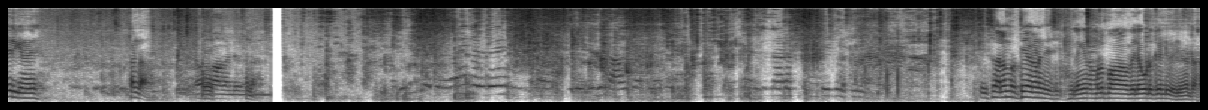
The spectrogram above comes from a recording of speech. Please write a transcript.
ഏതിരിക്കുന്നത് കണ്ടോ? ഈ സ്ഥലം വൃത്തിയാക്കണം ചേച്ചി. ഇല്ലെങ്കിൽ നമ്മൾ വില കൊടുക്കേണ്ടി വരും കേട്ടോ.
